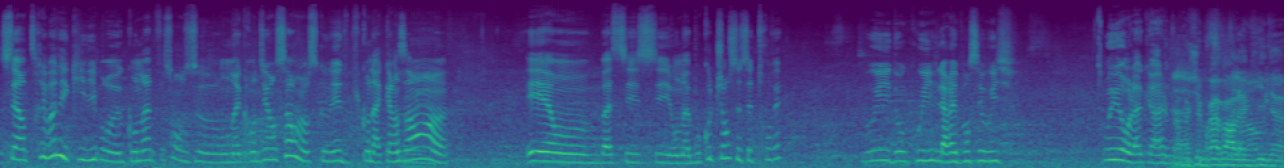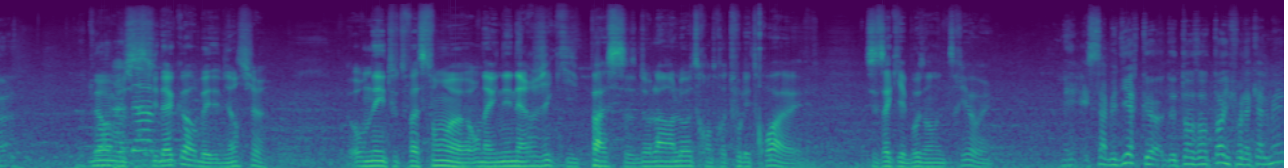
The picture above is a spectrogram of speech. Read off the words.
C'est un très bon équilibre euh, qu'on a. De toute façon, on, se- on a grandi ensemble, on se connaît depuis qu'on a 15 ans. euh, et on, bah, c'est, c'est- on a beaucoup de chance de s'être trouvés. Oui, donc oui, la réponse est oui. Oui, on l'a carrément. Moi, J'aimerais avoir l'avis de. Non, mais je Adam. suis d'accord, mais bien sûr. On est de toute façon, euh, on a une énergie qui passe de l'un à l'autre entre tous les trois. et C'est ça qui est beau dans notre trio. Mais ça veut dire que de temps en temps, il faut la calmer?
